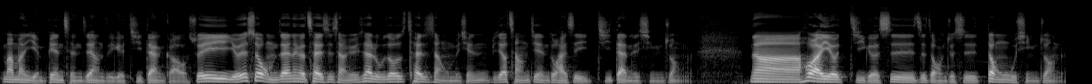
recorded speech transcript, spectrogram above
慢慢演变成这样子一个鸡蛋糕，所以有些时候我们在那个菜市场，尤其在泸州菜市场，我们以前比较常见的都还是以鸡蛋的形状的。那后来有几个是这种就是动物形状的。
